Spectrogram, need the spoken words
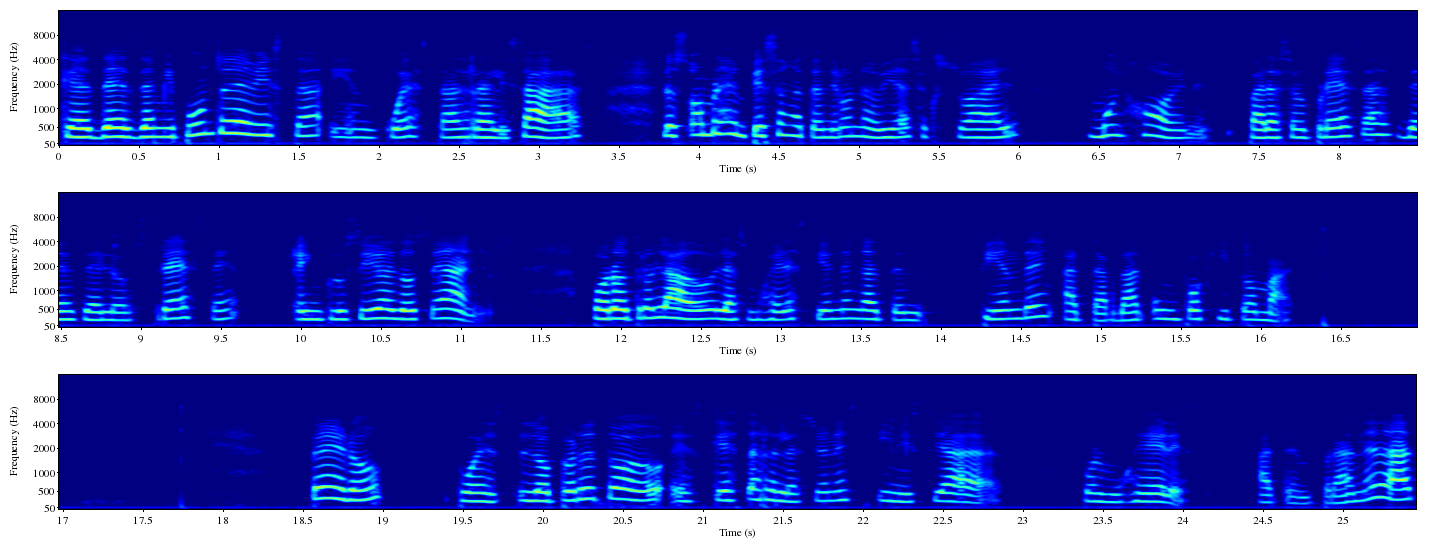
que desde mi punto de vista y encuestas realizadas, los hombres empiezan a tener una vida sexual muy jóvenes, para sorpresas desde los 13 e inclusive 12 años por otro lado, las mujeres tienden a, tienden a tardar un poquito más. Pero, pues lo peor de todo es que estas relaciones iniciadas por mujeres a temprana edad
